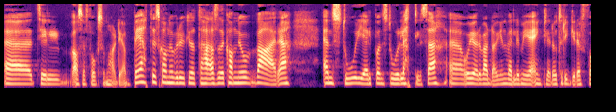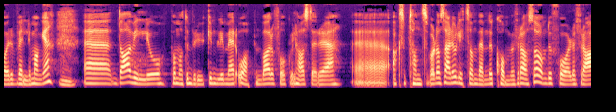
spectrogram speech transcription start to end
uh, til altså folk som har diabetes, kan jo bruke dette her. Altså det kan jo være en stor hjelp og en stor lettelse og gjøre hverdagen veldig mye enklere og tryggere for veldig mange. Mm. Eh, da vil jo på en måte bruken bli mer åpenbar, og folk vil ha større akseptanse akseptans for det. Og så er det jo litt sånn hvem det kommer fra også, om du får det fra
